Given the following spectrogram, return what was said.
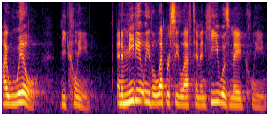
I will be clean. And immediately the leprosy left him, and he was made clean.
